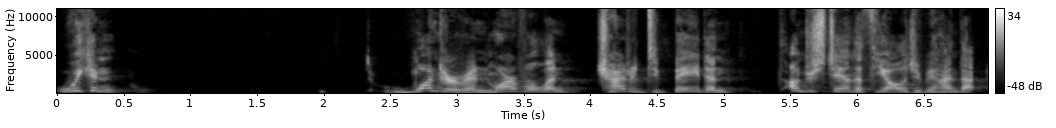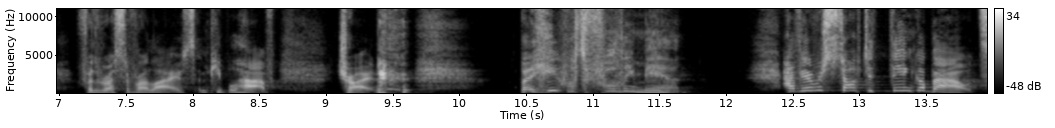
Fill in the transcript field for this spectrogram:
We can wonder and marvel and try to debate and understand the theology behind that for the rest of our lives, and people have tried. but he was fully man. Have you ever stopped to think about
